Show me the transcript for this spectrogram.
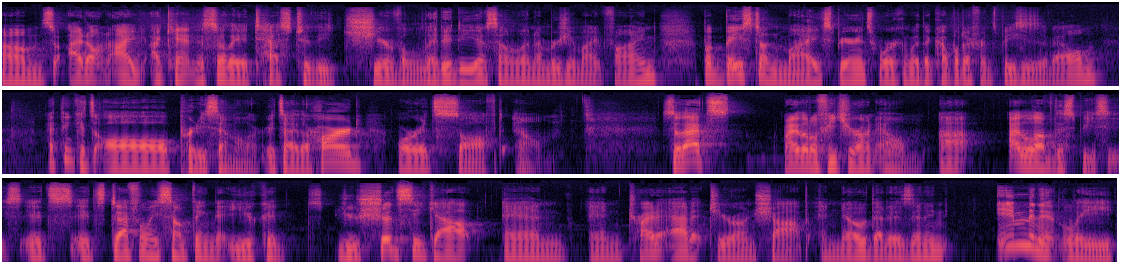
Um, so I don't, I, I can't necessarily attest to the sheer validity of some of the numbers you might find, but based on my experience working with a couple different species of elm, I think it's all pretty similar. It's either hard or it's soft elm. So that's my little feature on elm. Uh, I love the species. It's it's definitely something that you could you should seek out and and try to add it to your own shop and know that it is an imminently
